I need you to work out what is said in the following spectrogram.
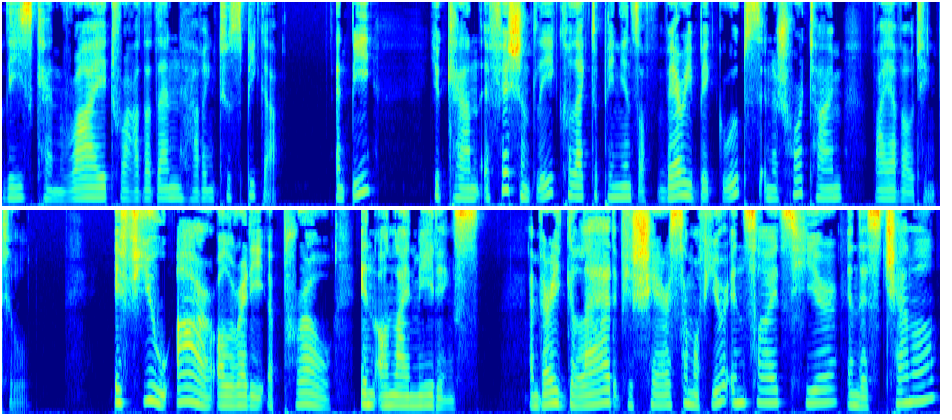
these can write rather than having to speak up. And B, you can efficiently collect opinions of very big groups in a short time via voting tool. If you are already a pro in online meetings, I'm very glad if you share some of your insights here in this channel.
